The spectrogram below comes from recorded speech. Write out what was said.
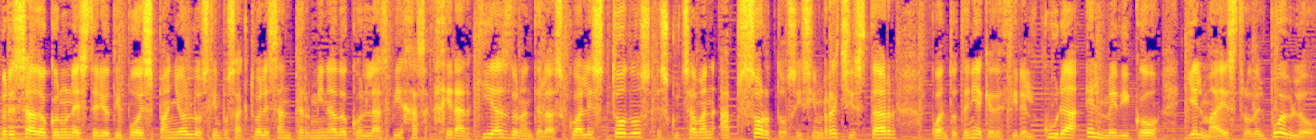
Expresado con un estereotipo español, los tiempos actuales han terminado con las viejas jerarquías durante las cuales todos escuchaban absortos y sin rechistar cuanto tenía que decir el cura, el médico y el maestro del pueblo.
